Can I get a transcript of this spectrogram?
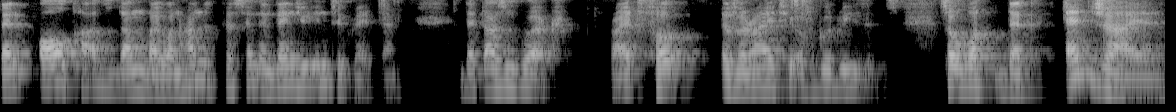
then all parts done by 100% and then you integrate them. That doesn't work, right? For a variety of good reasons. So what that agile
